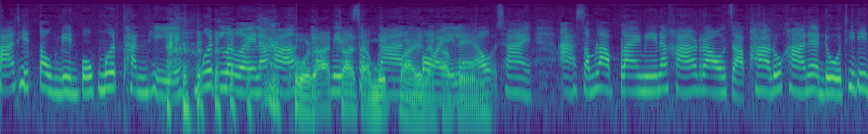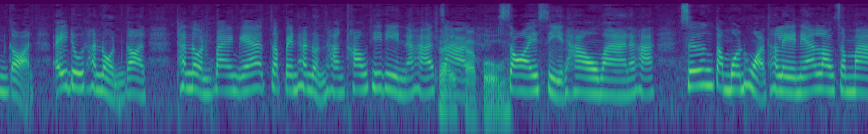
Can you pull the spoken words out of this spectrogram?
ระอาทิตย์ตกดินปุ๊บมืดทันที มืดเลยนะคะโคราชมีประสบก็จะมืดการไวณ์บ่อยนะครับผมแล้วใช่อะสำหรับแปลงนี้นะคะ เราจะพาลูกค้าเนี่ยดูที่ดินก่อนไอ้ยดูถนนก่อน ถนนแปลงเนี้ยจะเป็นถนนทางเข้าที่ดินนะคะใช่จากครับผมซอยสีเทามานะคะ ซึ่งตำบลหัวทะเลเนี้ยเราจะมา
